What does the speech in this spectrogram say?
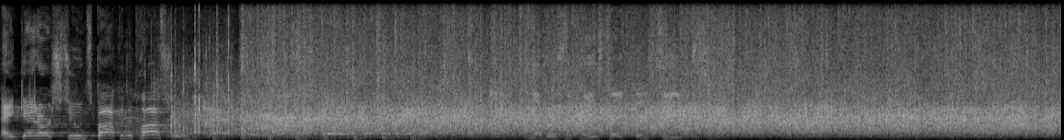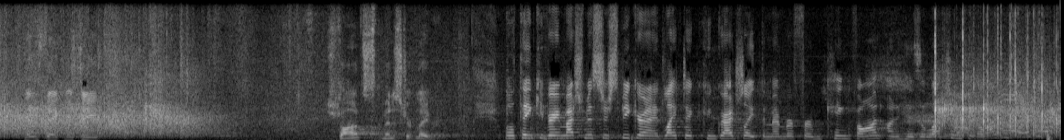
and get our students back in the classroom? Members, please take their seats. Please take your seats. Response, Minister of Labour. Well, thank you very much, Mr. Speaker, and I'd like to congratulate the member from King Vaughan on his election to the legislature.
